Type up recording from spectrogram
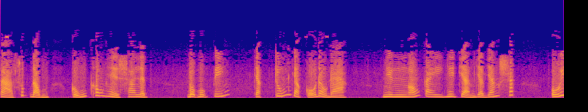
xà xuất động, cũng không hề sai lệch. Bột một tiếng, chặt trúng vào cổ đầu đà, nhưng ngón tay như chạm vào dáng sắt, ối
